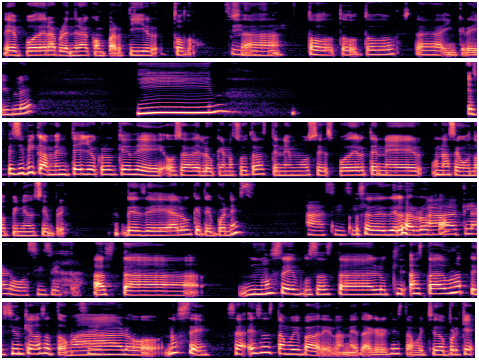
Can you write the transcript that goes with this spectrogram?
de poder aprender a compartir todo. Sí, o sea, sí. todo, todo, todo está increíble. Y específicamente yo creo que de, o sea, de lo que nosotras tenemos es poder tener una segunda opinión siempre. Desde algo que te pones, Ah, sí, sí. o sea, desde la ropa ah, claro, sí, cierto. hasta no sé, pues hasta lo que hasta una atención que vas a tomar o no sé, o sea, eso está muy padre, la neta, creo que está muy chido porque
